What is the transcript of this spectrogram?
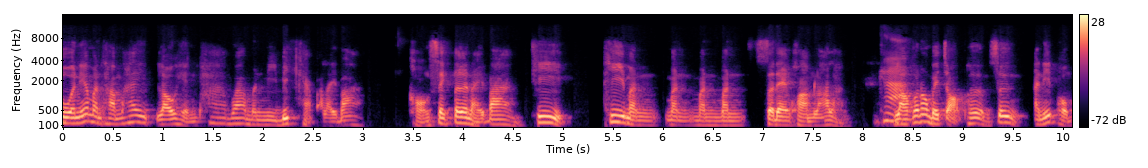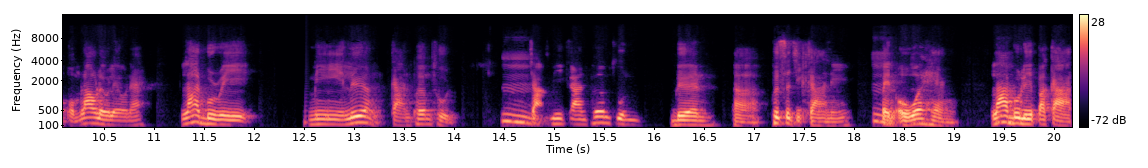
ตัวเนี้ยมันทำให้เราเห็นภาพว่ามันมี big cap อะไรบ้าง ของ sector ไหนบ้างที่ที่มันมันมันมันแสดงความล้าหลังค่ะเราก็ต้องไปเจาะเพิ่ม ซึ่งอันนี้ผมผมเล่าเร็วๆนะราชบุรี มีเรื่องการเพิ่มทุนอืมจะมีการเพิ่มทุนเดือนเออพฤศจิกายนนี้อืมเป็น overhang ราชบุรีประกาศ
